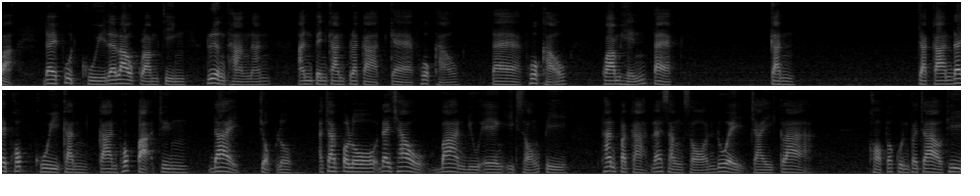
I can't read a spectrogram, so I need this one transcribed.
ปะ ได้พูดคุยและเล่าความจริงเรื่องทางนั้น อันเป็นการประกาศแก่พวกเขา แต่พวกเขาความเห็นแตกกัน จากการได้พบคุยกัน การพบปะจึงได้จบลง อาจารย์เปโลได้เช่าบ้านอยู่เองอีกสองปี ท่านประกาศและสั่งสอนด้วยใจกล้า ขอบพระคุณพระเจ้าที่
